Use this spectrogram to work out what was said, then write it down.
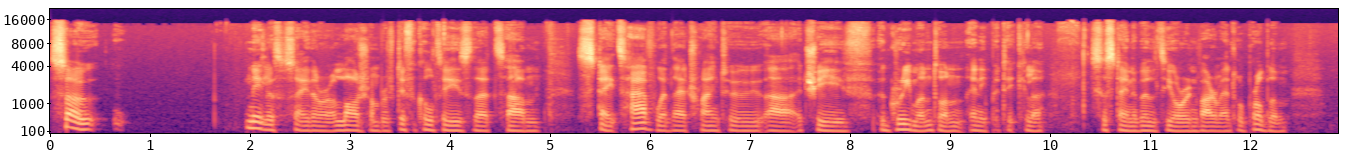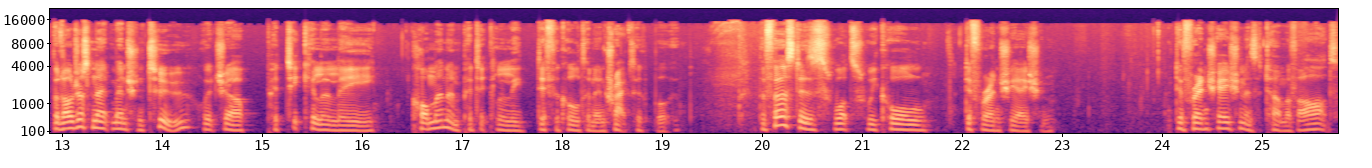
So, needless to say, there are a large number of difficulties that um, states have when they're trying to uh, achieve agreement on any particular sustainability or environmental problem. But I'll just mention two, which are particularly common and particularly difficult and intractable. The first is what we call differentiation. Differentiation is a term of art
